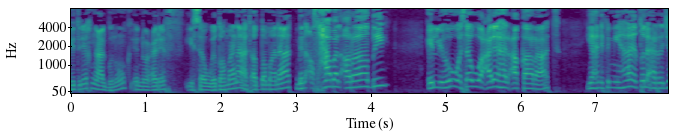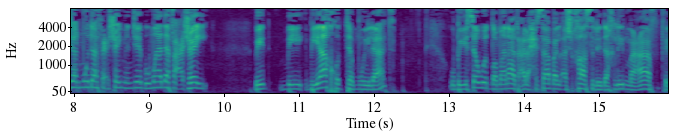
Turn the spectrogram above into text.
قدر يقنع البنوك إنه عرف يسوي ضمانات. الضمانات من أصحاب الأراضي اللي هو سوى عليها العقارات. يعني في النهاية طلع الرجال مو دافع شيء من جيبه ما دفع شيء. بي بي بياخذ تمويلات وبيسوي الضمانات على حساب الأشخاص اللي داخلين معاه في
